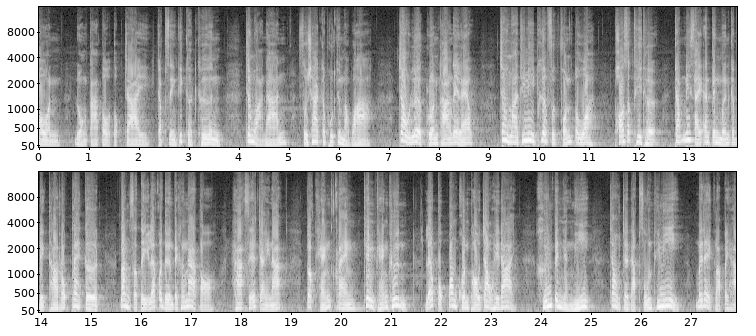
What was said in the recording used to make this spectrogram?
ตน ดวงตาโตตกใจกับสิ่งที่เกิดขึ้น จังหวะนั้นสุชาติก็พูดขึ้นมาว่า เจ้าเลิกครวญครางได้แล้ว เจ้ามาที่นี่เพื่อฝึกฝนตัว พอสักทีเถอะ กับนิสัยอันเป็นเหมือนกับเด็กทารกแรกเกิด ตั้งสติแล้วก็เดินไปข้างหน้าต่อ หากเสียใจนัก ก็แข็งแกร่งเข้มแข็งขึ้น แล้วปกป้องคนเผาเจ้าให้ได้ คืนเป็นอย่างนี้ เจ้าจะดับศูนย์ที่นี่ ไม่ได้กลับไปหา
